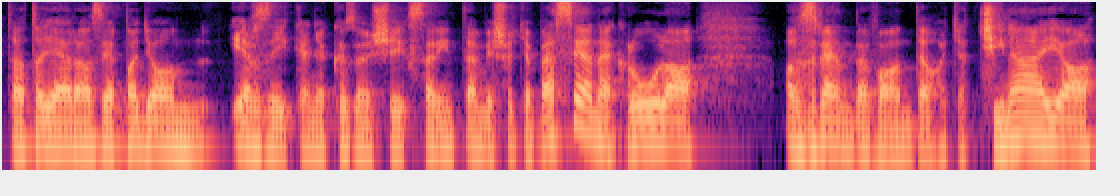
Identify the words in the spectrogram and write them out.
tehát hogy erre azért nagyon érzékeny a közönség szerintem, és hogyha beszélnek róla, az rendben van, de hogyha csinálja,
